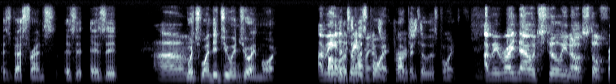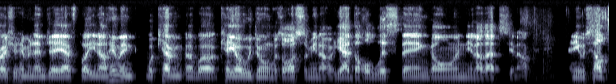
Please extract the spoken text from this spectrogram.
as best friends? Is it is it Um, which one did you enjoy more? I mean, let until this point. Up until this point. I mean, right now it's still, you know, it's still fresh with him and MJF, but you know, him and what Kevin, uh, what KO were doing was awesome. You know, he had the whole list thing going. You know, that's you know, and he was helping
